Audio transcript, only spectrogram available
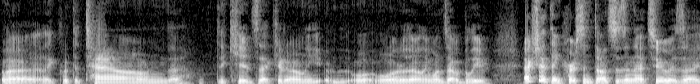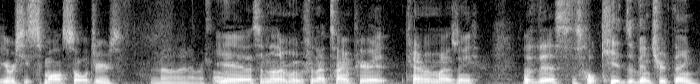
Uh, like with the town, the the kids that could only were the only ones that would believe. Actually, I think Kirsten Dunst is in that too. Is uh, you ever see Small Soldiers? no, I never saw. Yeah, it. that's another movie from that time period. Kind of reminds me of this this whole kids adventure thing.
